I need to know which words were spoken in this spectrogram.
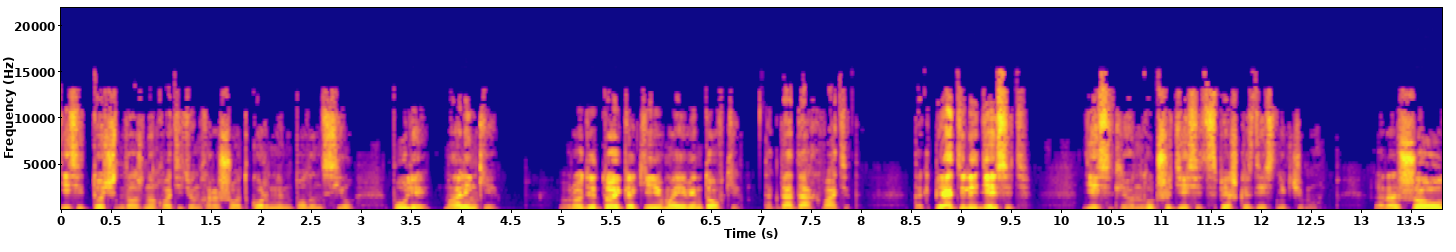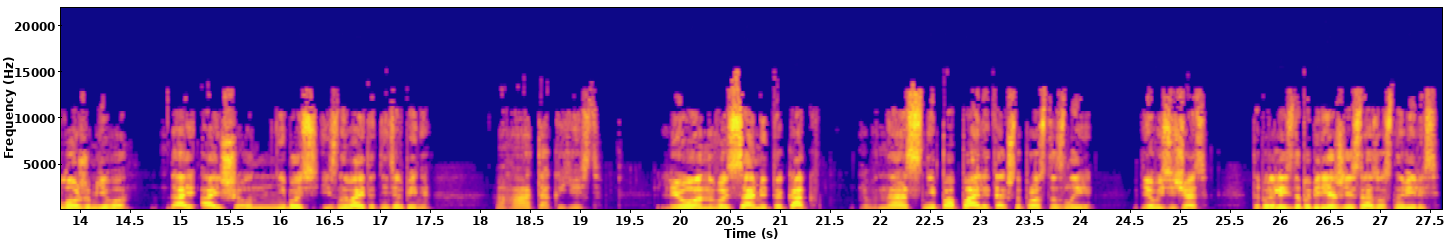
Десять точно должно хватить, он хорошо откормлен, полон сил. Пули маленькие? Вроде той, какие в моей винтовке. Тогда да, хватит. Так пять или десять? Десять ли он? Лучше десять, спешка здесь ни к чему. Хорошо, уложим его. Дай Айше, он, небось, изнывает от нетерпения. Ага, так и есть. «Леон, вы сами-то как?» «В нас не попали, так что просто злые». «Где вы сейчас?» «Добрались до побережья и сразу остановились.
